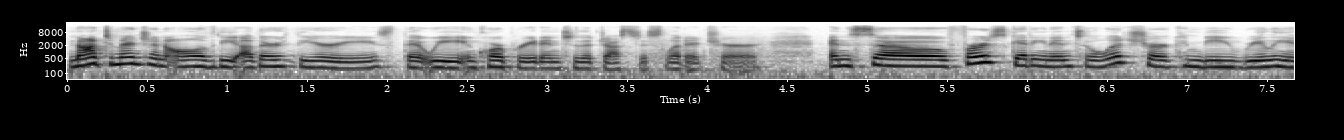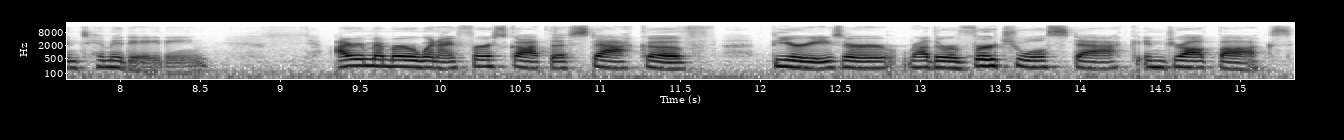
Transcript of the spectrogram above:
not to mention all of the other theories that we incorporate into the justice literature. And so, first getting into the literature can be really intimidating. I remember when I first got the stack of theories, or rather a virtual stack in Dropbox,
